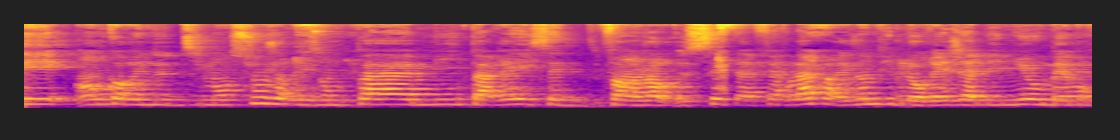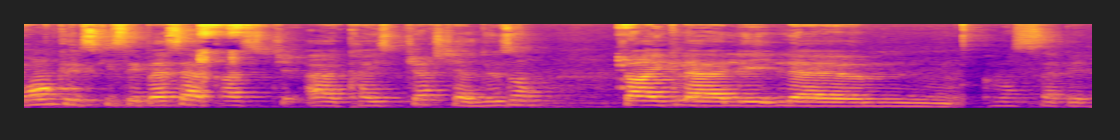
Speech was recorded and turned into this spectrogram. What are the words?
Et encore une autre dimension, genre ils ont pas mis pareil, cette, enfin, genre, cette affaire-là par exemple, ils l'auraient jamais mis au même rang que ce qui s'est passé à, Christ- à Christchurch il y a deux ans. Genre avec la. les- la euh, comment ça s'appelle?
